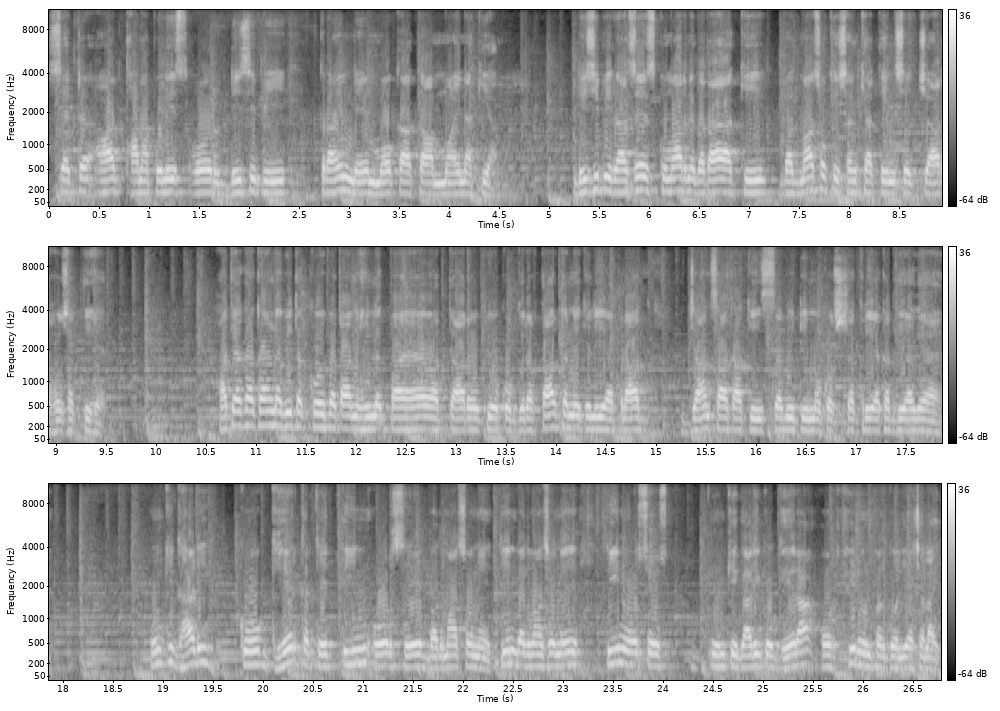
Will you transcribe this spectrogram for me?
सेक्टर आठ थाना पुलिस और डीसीपी क्राइम ने मौका का मुआयना किया। डीसीपी राजेश कुमार ने बताया कि बदमाशों की संख्या तीन से चार हो सकती है। हत्या का कारण अभी तक कोई पता नहीं लग पाया है और आरोपियों को गिरफ़्तार करने के लिए अपराध जाँच शाखा की सभी टीमों को सक्रिय कर दिया गया है। उनकी गाड़ी को घेर करके तीन ओर से बदमाशों ने तीन बदमाशों ने तीन ओर से उनकी गाड़ी को घेरा और फिर उन पर गोलियाँ चलाई।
